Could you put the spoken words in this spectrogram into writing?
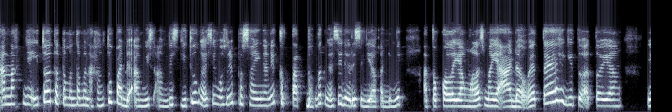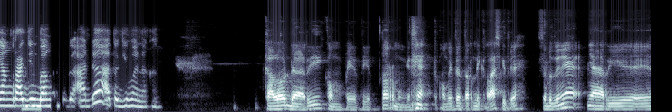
anaknya itu atau teman-teman Akang tuh pada ambis-ambis gitu nggak sih? Maksudnya persaingannya ketat banget nggak sih dari segi akademik? Atau kalau yang malas maya ada WT gitu? Atau yang yang rajin hmm. banget juga ada? Atau gimana, Kang? Kalau dari kompetitor mungkin ya, kompetitor di kelas gitu ya, sebetulnya nyari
